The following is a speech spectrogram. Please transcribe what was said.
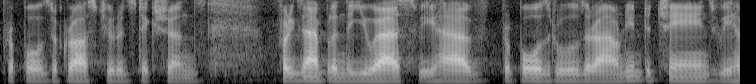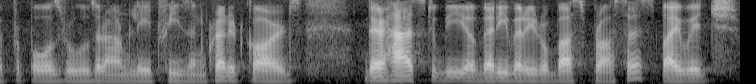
proposed across jurisdictions. For example, in the US, we have proposed rules around interchange, we have proposed rules around late fees and credit cards. There has to be a very, very robust process by which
